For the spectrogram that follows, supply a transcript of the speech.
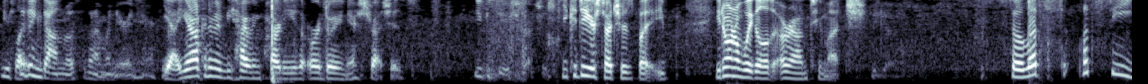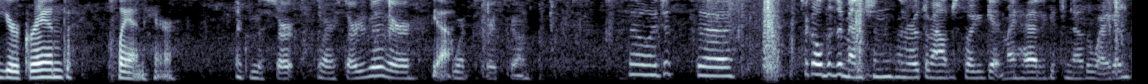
You're Like- sitting down most of the time when you're in here. Yeah, you're not going to be having parties or doing your stretches. You can do your stretches. You could do your stretches, but you you don't want to wiggle it around too much. So let's let's see your grand plan here. Like from the start, where I started with, or Yeah. what's where it's going. So I just uh, took all the dimensions and wrote them out just so I could get in my head and get to know the wagon.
